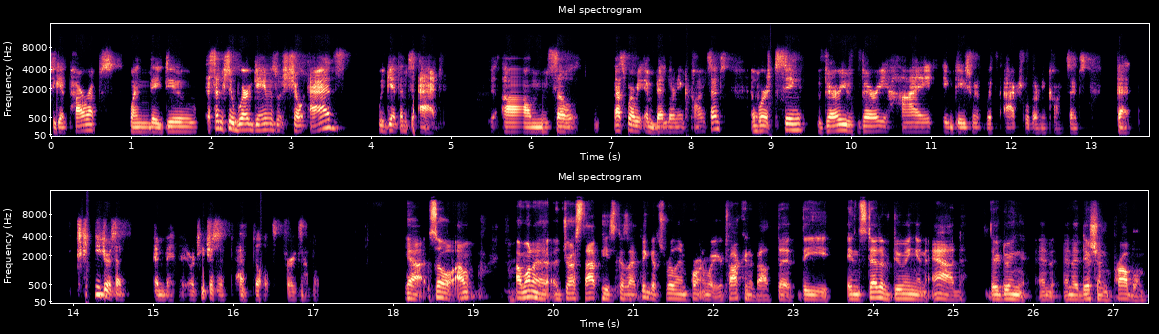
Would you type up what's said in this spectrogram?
to get power ups, when they do essentially where games would show ads, we get them to add. Um, so that's where we embed learning content. And we're seeing very, very high engagement with actual learning content that teachers have embedded or teachers have, have built, for example. Yeah, so I I want to address that piece because I think it's really important what you're talking about. That the instead of doing an ad, they're doing an, an addition problem,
